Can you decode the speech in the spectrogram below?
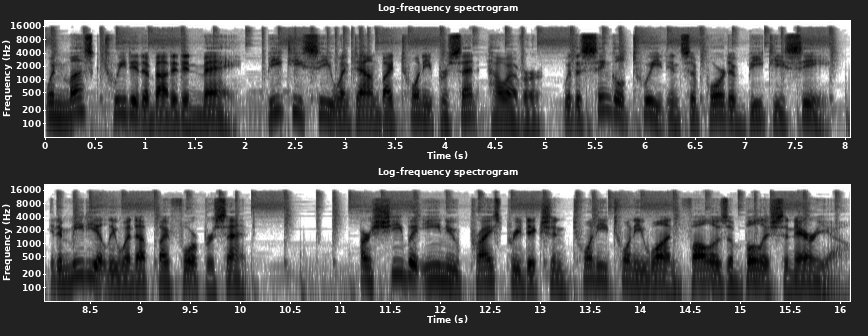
When Musk tweeted about it in May, BTC went down by 20%, however, with a single tweet in support of BTC, it immediately went up by 4%. Our Shiba Inu price prediction 2021 follows a bullish scenario.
